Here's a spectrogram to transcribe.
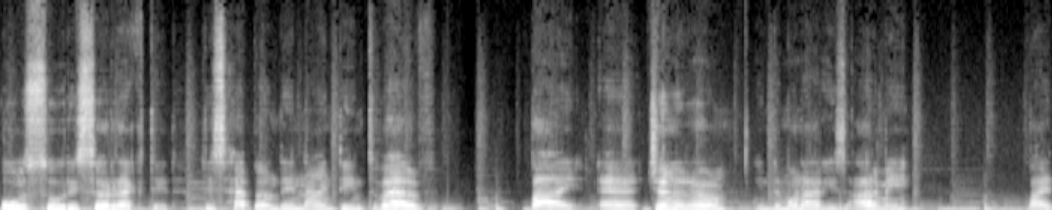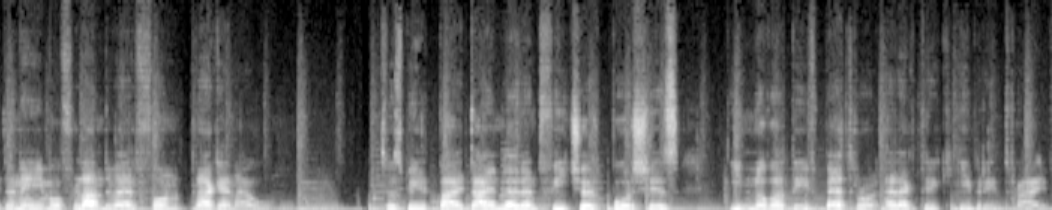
also resurrected. This happened in 1912 by a general in the monarchy's army by the name of Landwehr von Pragenau. It was built by Daimler and featured Porsche's innovative petrol-electric hybrid drive.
